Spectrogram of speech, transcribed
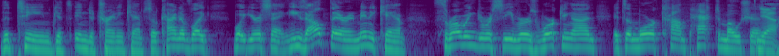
the team gets into training camp. So kind of like what you're saying, he's out there in minicamp throwing to receivers, working on it's a more compact motion yeah.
